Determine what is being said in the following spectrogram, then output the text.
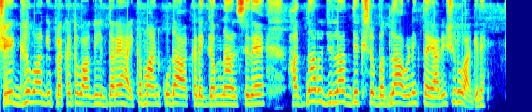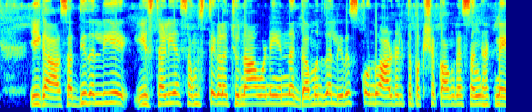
ಶೀಘ್ರವಾಗಿ ಪ್ರಕಟವಾಗಲಿದ್ದಾರೆ. ಹೈಕಮಾಂಡ್ ಕೂಡ ಆ ಕಡೆ ಗಮನ ಹರಿಸಿದೆ. ಹದಿನಾರು ಜಿಲ್ಲಾಧ್ಯಕ್ಷರ ಬದಲಾವಣೆಗೆ ತಯಾರಿ ಶುರುವಾಗಿದೆ. ಈಗ ಸದ್ಯದಲ್ಲಿಯೇ ಈ ಸ್ಥಳೀಯ ಸಂಸ್ಥೆಗಳ ಚುನಾವಣೆಯನ್ನು ಗಮನದಲ್ಲಿರಿಸಿಕೊಂಡು ಆಡಳಿತ ಪಕ್ಷ ಕಾಂಗ್ರೆಸ್ ಸಂಘಟನೆ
